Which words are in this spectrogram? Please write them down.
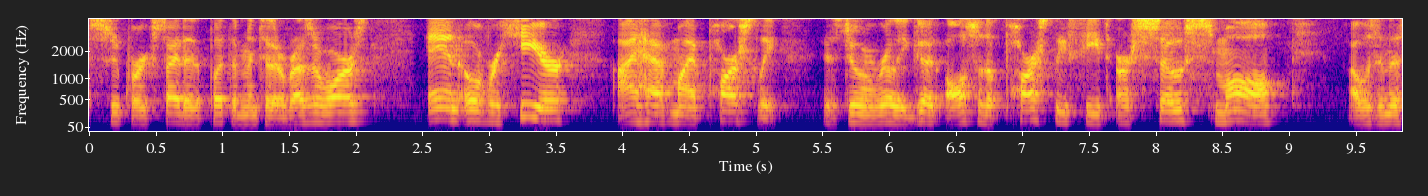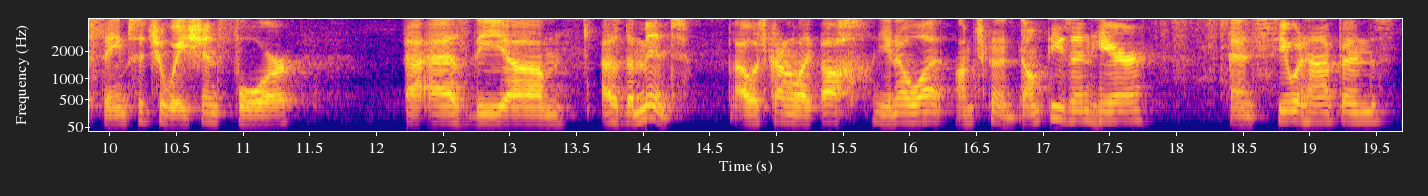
Super excited to put them into the reservoirs. And over here, I have my parsley. It's doing really good. Also, the parsley seeds are so small. I was in the same situation for uh, as the um, as the mint. I was kind of like, oh, you know what? I'm just gonna dump these in here and see what happens.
